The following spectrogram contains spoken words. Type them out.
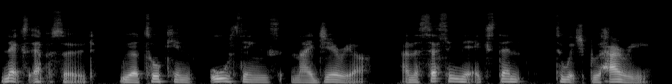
Next episode, we are talking all things Nigeria and assessing the extent to which Buhari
